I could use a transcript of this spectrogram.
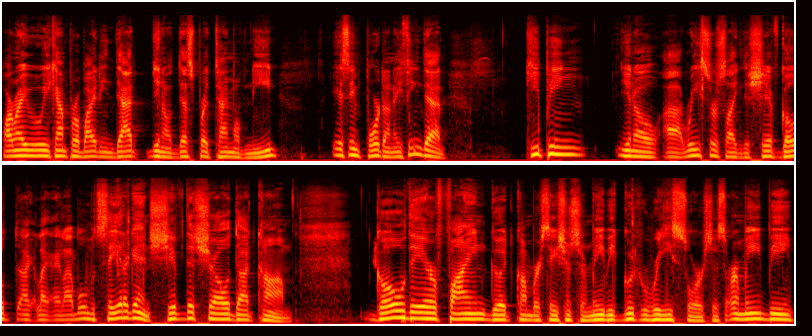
or maybe we can provide in that you know desperate time of need is important. I think that keeping you know a resource like the shift go like i will say it again shifttheshow.com go there find good conversations or maybe good resources or maybe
